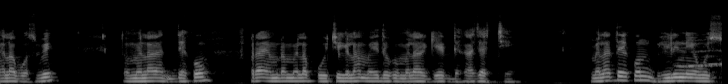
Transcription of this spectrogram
মেলা বসবে তো মেলা দেখো প্রায় আমরা মেলা পৌঁছে গেলাম এই দেখো মেলার গেট দেখা যাচ্ছে মেলাতে এখন ভিড় নেই অবশ্য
